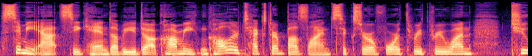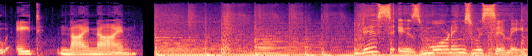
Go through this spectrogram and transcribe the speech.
Simi at cknw.com or you can call or text our buzzline 604 331 2899. This is Mornings with Simi.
